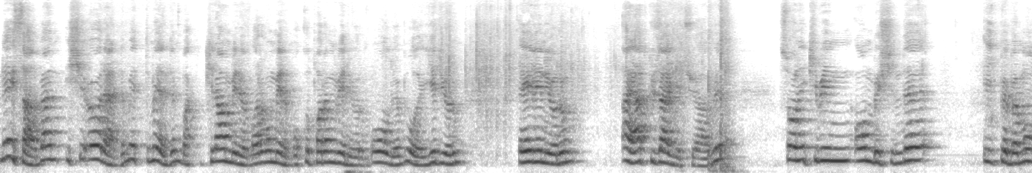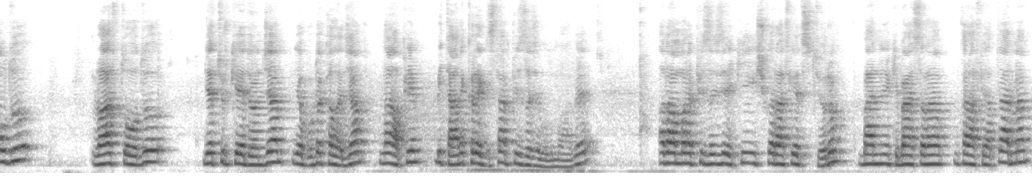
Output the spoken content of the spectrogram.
Neyse abi ben işi öğrendim, ettim, eldim. Bak kiram veriyorum, arabamı veriyorum, okul paramı veriyorum. O oluyor, bu oluyor. Gidiyorum, eğleniyorum. Hayat güzel geçiyor abi. Sonra 2015'inde ilk bebeğim oldu. Ralph doğdu. Ya Türkiye'ye döneceğim ya burada kalacağım. Ne yapayım? Bir tane Craigslist'ten pizzacı buldum abi. Adam bana pizzacı dedi ki şu kadar fiyat istiyorum. Ben dedim ki ben sana bu kadar fiyat vermem.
